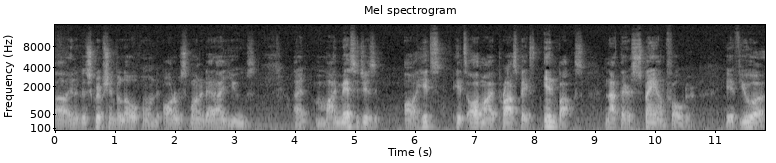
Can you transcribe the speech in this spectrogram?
uh, in the description below on the autoresponder that I use. And my messages are hits hits all my prospects inbox, not their spam folder. If you are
